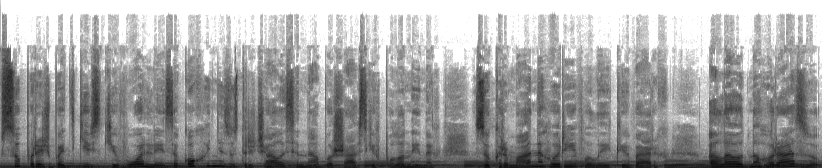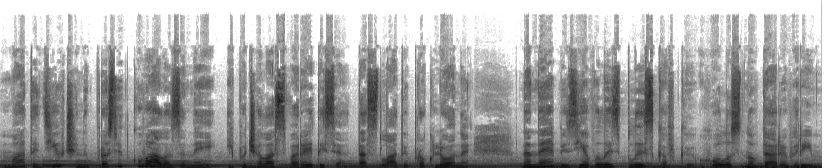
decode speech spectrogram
Всупереч батьківській волі, закохані зустрічалися на боржавських полонинах, зокрема на горі Великий Верх. Але одного разу мати дівчини прослідкувала за нею і почала сваритися та слати прокльони. На небі з'явились блискавки, голосно вдарив грім,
